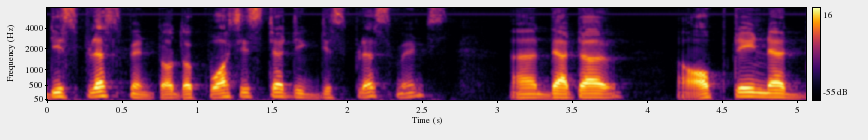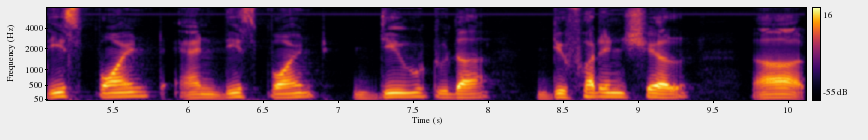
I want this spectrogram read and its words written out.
displacement or the quasi static displacements uh, that are obtained at this point and this point due to the differential uh,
